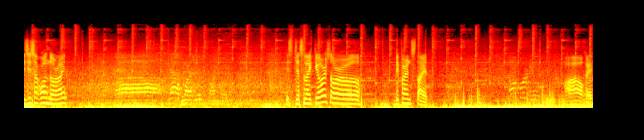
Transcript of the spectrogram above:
This is a condo, right? Uh, yeah, condo. It's just like yours or different style? Uh, more new. Ah, okay.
